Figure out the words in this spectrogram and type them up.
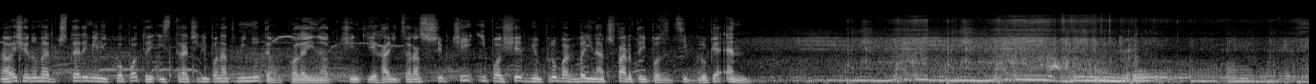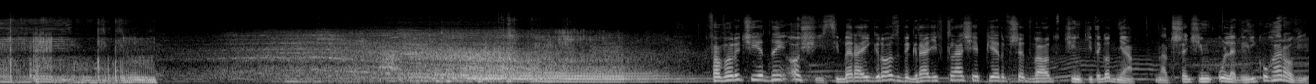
Na OS-ie numer 4 mieli kłopoty i stracili ponad minutę. Kolejne odcinki jechali coraz szybciej i po siedmiu próbach byli na czwartej pozycji w grupie N. Faworyci jednej osi, Sibera i Gross, wygrali w klasie pierwsze dwa odcinki tego dnia. Na trzecim ulegli Kucharowi.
